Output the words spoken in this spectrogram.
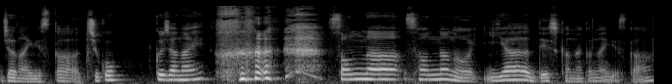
じゃないですか。地獄クじゃない？そんな、そんなの嫌でしかなくないですか？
